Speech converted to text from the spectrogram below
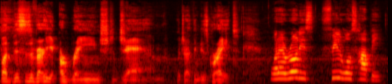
but this is a very arranged jam, which I think is great. What I wrote is Phil was happy.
